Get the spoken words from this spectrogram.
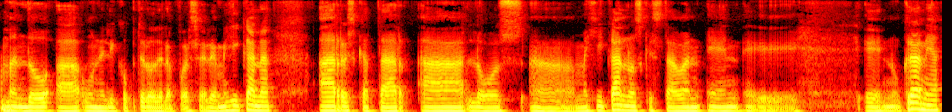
mandó a un helicóptero de la Fuerza Aérea Mexicana a rescatar a los mexicanos que estaban en, eh, en Ucrania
